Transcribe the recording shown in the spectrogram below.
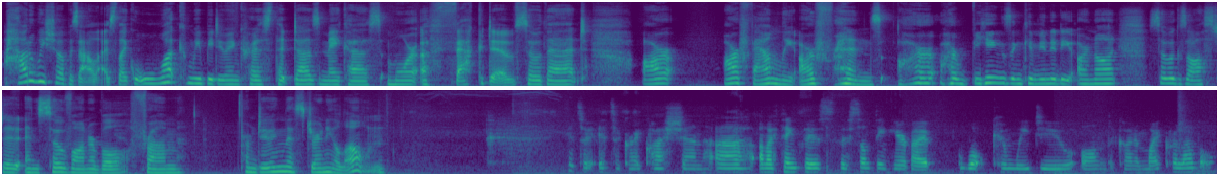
How do we show up as allies? Like, what can we be doing, Chris, that does make us more effective so that our our family, our friends, our our beings in community are not so exhausted and so vulnerable from from doing this journey alone? It's a it's a great question, uh, and I think there's there's something here about what can we do on the kind of micro level,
